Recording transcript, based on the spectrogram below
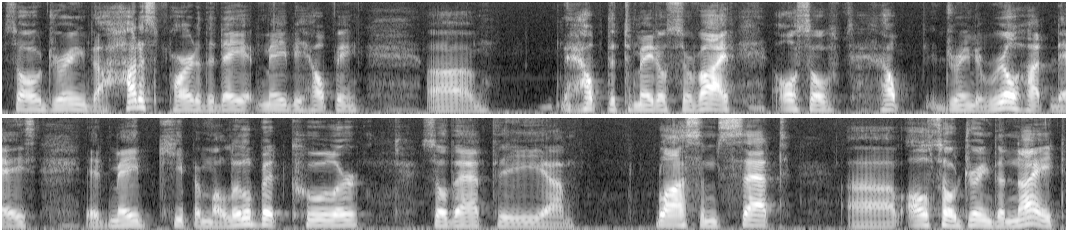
So during the hottest part of the day, it may be helping um, help the tomatoes survive. Also help during the real hot days. It may keep them a little bit cooler so that the um, blossoms set. Uh, also during the night,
